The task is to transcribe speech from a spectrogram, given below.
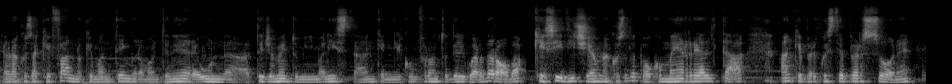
è una cosa che fanno, che mantengono a mantenere un atteggiamento minimalista anche nel confronto del guardaroba, che si dice è una cosa da poco, ma in realtà anche per queste persone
